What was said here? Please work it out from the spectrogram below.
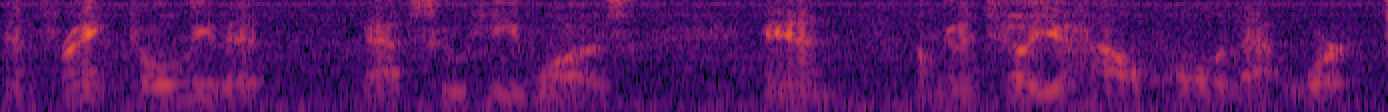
And Frank told me that that's who he was. And I'm going to tell you how all of that worked.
